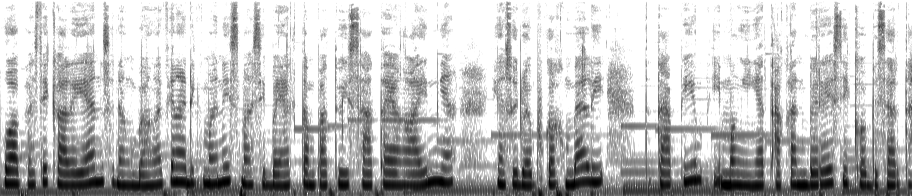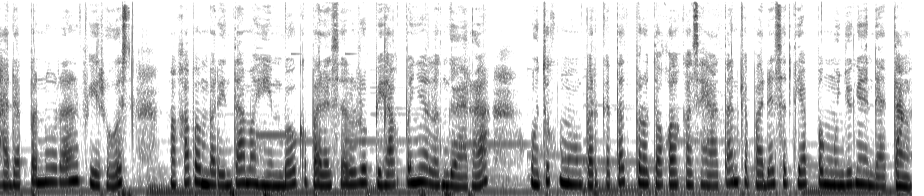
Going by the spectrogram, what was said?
Wah, pasti kalian senang banget kan adik manis masih banyak tempat wisata yang lainnya yang sudah buka kembali. Tetapi mengingat akan beresiko besar terhadap penurunan virus, maka pemerintah menghimbau kepada seluruh pihak penyelenggara untuk memperketat protokol kesehatan kepada setiap pengunjung yang datang.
